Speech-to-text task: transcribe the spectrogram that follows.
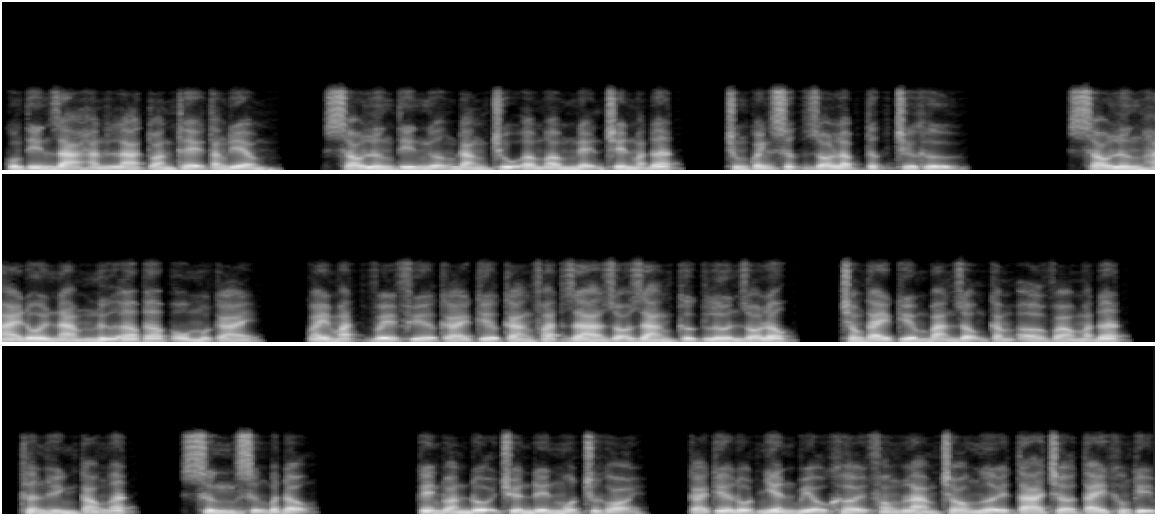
Cùng tín giả hẳn là toàn thể tăng điểm, sau lưng tín ngưỡng đẳng trụ ầm ầm nện trên mặt đất, chung quanh sức gió lập tức trừ khử. Sau lưng hai đôi nam nữ ấp ấp ôm một cái, quay mắt về phía cái kia càng phát ra rõ ràng cực lớn gió lốc, trong tay kiếm bản rộng cắm ở vào mặt đất, thân hình cao ngất, sừng sững bất động. Kênh đoàn đội truyền đến một chút gọi, cái kia đột nhiên biểu khởi phong làm cho người ta trở tay không kịp,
